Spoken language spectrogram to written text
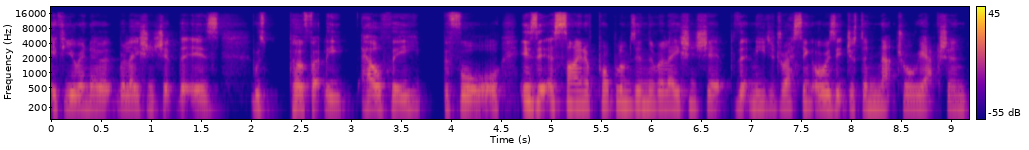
if you're in a relationship that is was perfectly healthy before, is it a sign of problems in the relationship that need addressing, or is it just a natural reaction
